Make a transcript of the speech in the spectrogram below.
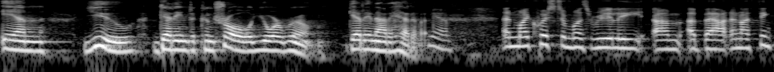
in you getting to control your room getting out ahead of it. Yeah. And my question was really um, about and I think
